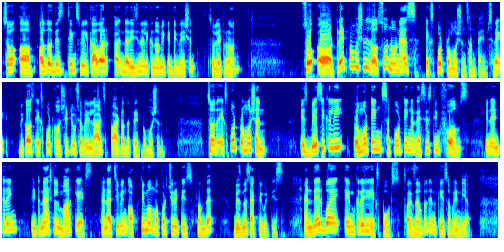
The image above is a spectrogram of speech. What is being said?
So, uh, although these things we will cover uh, in the regional economic integration, so later on. So, uh, trade promotion is also known as export promotion sometimes right because export constitutes a very large part of the trade promotion. So, the export promotion is basically promoting, supporting and assisting firms in entering international markets and achieving optimum opportunities from their business activities and thereby encouraging exports for example, in the case of India.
